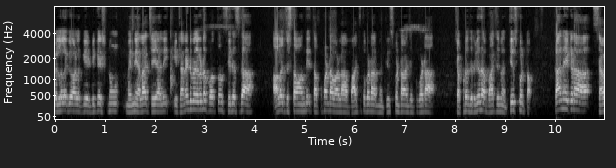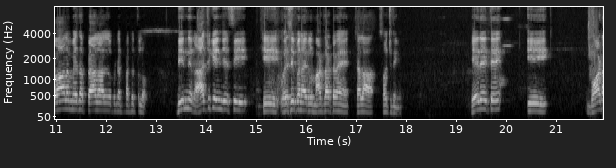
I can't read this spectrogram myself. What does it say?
పిల్లలకి వాళ్ళకి ఎడ్యుకేషన్ ఇవన్నీ ఎలా చేయాలి? వీటన్నిటి మీద కూడా ప్రభుత్వం సీరియస్గా ఆలోచిస్తూ ఉంది. తప్పకుండా వాళ్ళ బాధ్యత కూడా మేము తీసుకుంటామని చెప్పి కూడా చెప్పడం జరిగింది. ఆ బాధ్యత మేము తీసుకుంటాం. కానీ ఇక్కడ శవాల మీద పేలాలనుకునే పద్ధతిలో దీన్ని రాజకీయం చేసి ఈ వైసీపీ నాయకులు మాట్లాడటమే చాలా శోచనీయం. ఏదైతే ఈ గోడ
